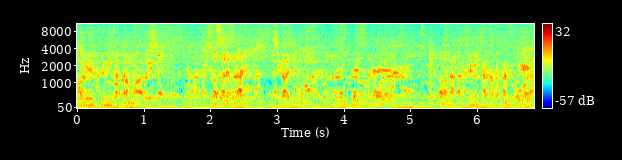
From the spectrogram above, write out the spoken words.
こういう組み方もあるし人それぞれ違う自分でそれのなんか組み方とか見てあ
